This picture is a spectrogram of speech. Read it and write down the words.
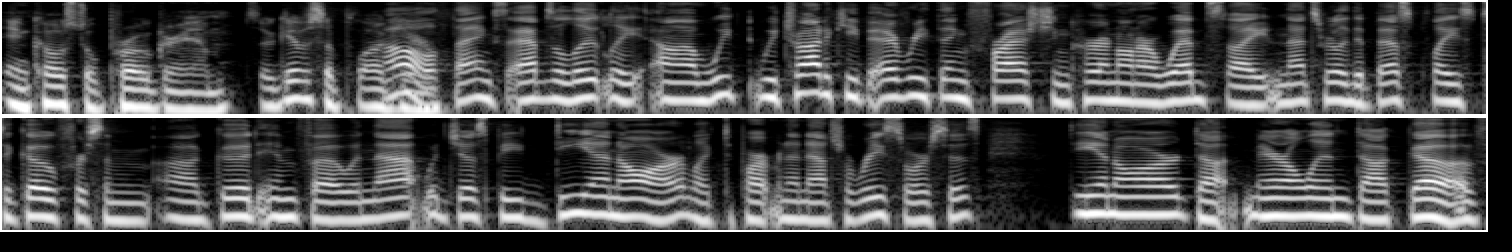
and Coastal program. So give us a plug Oh, here. thanks. Absolutely. Uh, we, we try to keep everything fresh and current on our website, and that's really the best place to go for some uh, good info. And that would just be DNR, like Department of Natural Resources, dnr.maryland.gov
